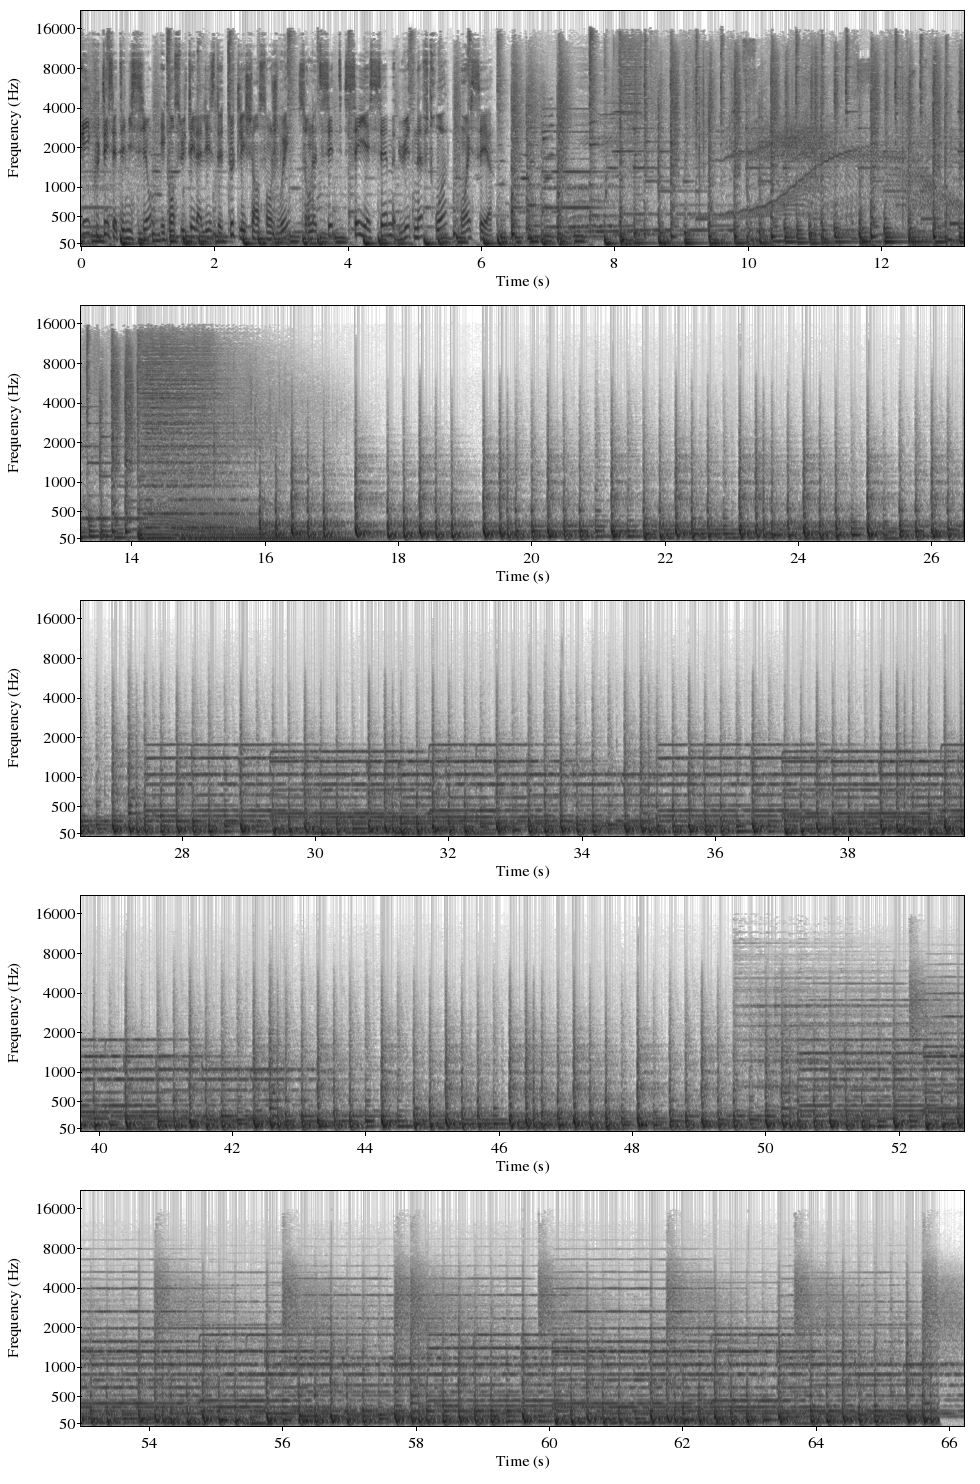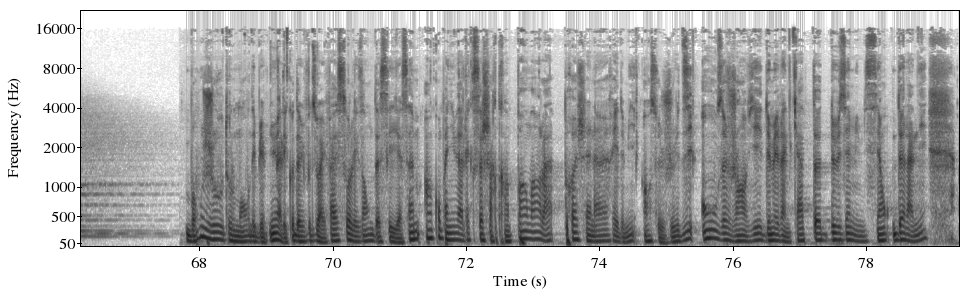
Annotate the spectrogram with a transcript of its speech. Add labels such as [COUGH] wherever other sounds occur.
réécouter cette émission et consulter la liste de toutes les chansons jouées sur notre site cism893.ca. à l'écoute de vous du Wi-Fi sur les ondes de CISM en compagnie d'Alex Chartrand pendant la prochaine heure et demie en ce jeudi 11 janvier 2024, deuxième émission de l'année.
